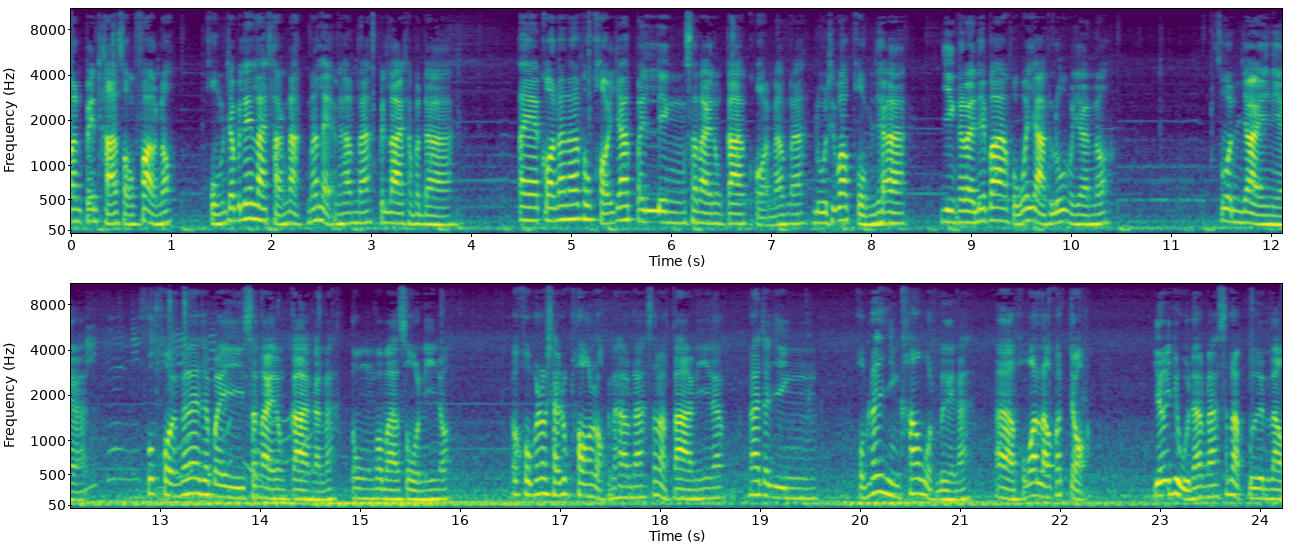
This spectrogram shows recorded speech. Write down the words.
มันเป็นฐานสองฝั่งเนาะผมจะไปเล่นลายถังหนักนั่นแหละนะครับนะ เป็นลายธรรมดา แต่ก่อนหน้านั้นผมขออนุญาตไปเล็งสไนตรงกลางก่อนนะครับนะ ดูที่ว่าผมจะยิงอะไรได้บ้าง ผมก็อยากรู้เหมือนกันเนาะส่วนใหญ่เนี่ยพวกคนก็น่าจะไปสไนตรงกลางกันนะ ตรงประมาณโซนนี้เนาะก็คงไม่ต้องใช้ลูกทองหรอกนะครับนะสำหรับตานี้นะน่าจะยิงผมน่าจะยิงเข้าหมดเลยนะอ่าเพราะว่าเราก็เจาะ เยอะอยู่นะครับนะสำหรับปืนเรา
